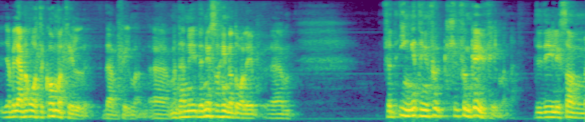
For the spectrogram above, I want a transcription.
jag- vill gärna återkomma till den filmen. Men den är, den är så himla dålig. För att ingenting fun- funkar ju i filmen. Det, det är liksom...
